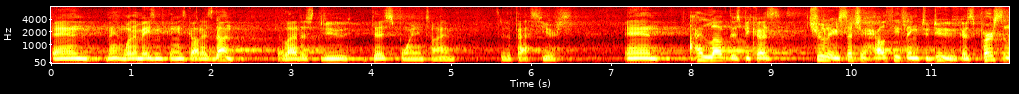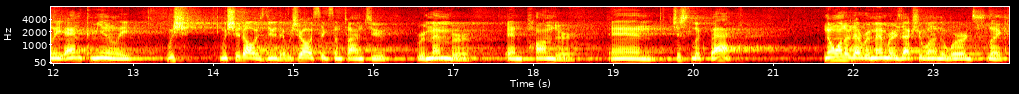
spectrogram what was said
And man, what amazing things God has done that led us through this point in time through the past years. And I love this because truly it's such a healthy thing to do because personally and communally, we, sh- we should always do that. We should always take some time to remember and ponder and just look back. No wonder that remember is actually one of the words, like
